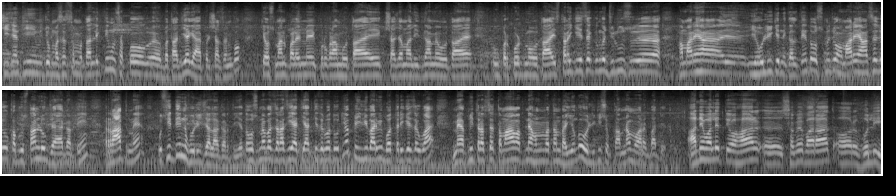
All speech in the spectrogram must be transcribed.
चीज़ें थी, जो मस्जिद से मुतल थी, उन सबको बता दिया गया है प्रशासन को कि उस्मान पड़े में एक प्रोग्राम होता है, एक शाहजहाँ ईदगाह में होता है, ऊपर कोट में होता है। इस तरीके से क्योंकि जुलूस हमारे यहाँ होली के निकलते हैं तो उसमें जो हमारे यहाँ से जो कब्रिस्तान लोग जाया करते हैं, रात में, उसी दिन होली जला करती है। तो उसमें बस ज़रा सी एहतियात की ज़रूरत होती है पिछली बार भी बहुत तरीके से हुआ है। मैं अपनी तरफ़ से तमाम अपने हम वतन भाइयों को होली की शुभकामना मुबारकबाद देता हूँ। आने वाले त्यौहार शब बारात और होली,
